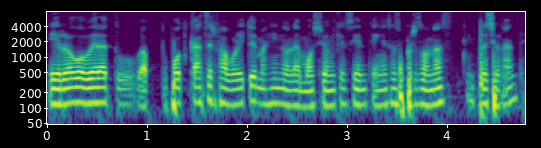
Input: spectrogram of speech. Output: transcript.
y luego ver a tu, podcaster favorito, imagino la emoción que sienten esas personas, impresionante.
